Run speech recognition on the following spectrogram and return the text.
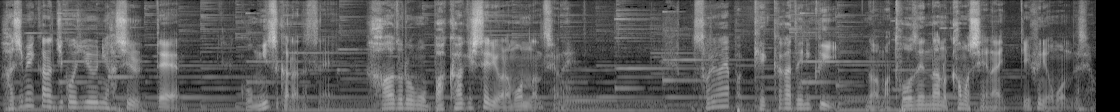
初めから自己流に走るって、こう自らですね、ハードルをもう爆上げしてるようなもんなんですよね。それはやっぱ結果が出にくいのはま当然なのかもしれないっていうふうに思うんですよ。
